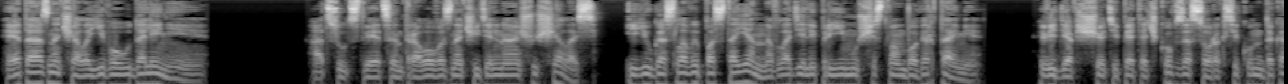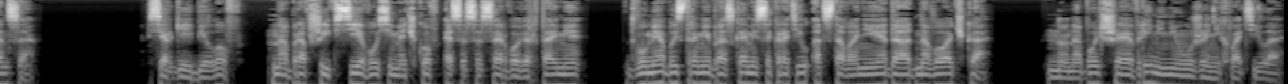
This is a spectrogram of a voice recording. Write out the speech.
это означало его удаление. Отсутствие центрового значительно ощущалось, и югославы постоянно владели преимуществом в овертайме, ведя в счете 5 очков за 40 секунд до конца. Сергей Белов, набравший все 8 очков СССР в овертайме, двумя быстрыми бросками сократил отставание до одного очка, но на большее времени уже не хватило.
